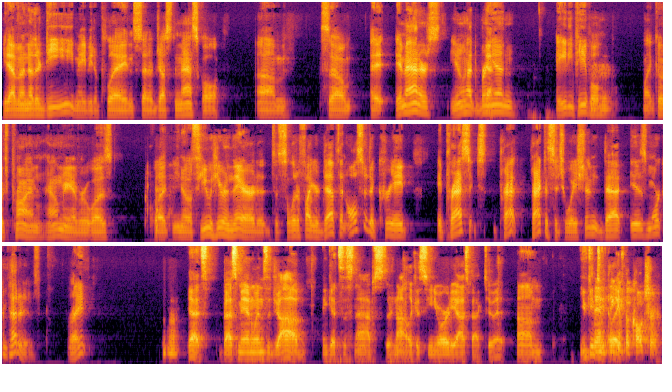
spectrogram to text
you'd have another DE maybe to play instead of Justin Mascoll. Um, so it, it matters. You don't have to bring in 80 people Mhm. like Coach Prime, how many ever it was, but, you know, a few here and there to, to solidify your depth and also to create a practice, practice situation that is more competitive. right? Yeah, it's best man wins the job and gets the snaps. There's not like a seniority aspect to it. Um, you can Dan, do think like, of the culture.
